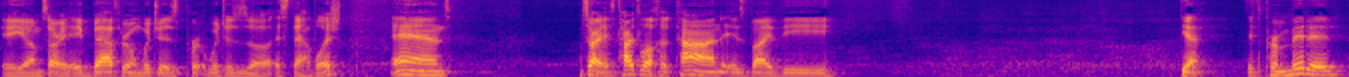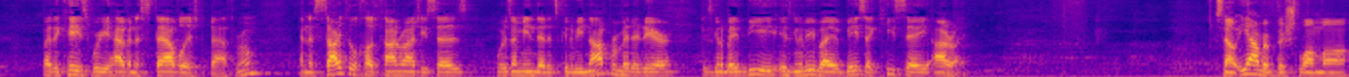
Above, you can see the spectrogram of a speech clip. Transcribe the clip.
a I'm sorry a bathroom which is per, which is uh, established, and I'm sorry, tartlach hakan is by the yeah, it's permitted by the case where you have an established bathroom, and a sartil chakan Rashi says, what does that mean that it's going to be not permitted here? Is going to be is going to be by a base akise arai. So now Iyamr Bishlama,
